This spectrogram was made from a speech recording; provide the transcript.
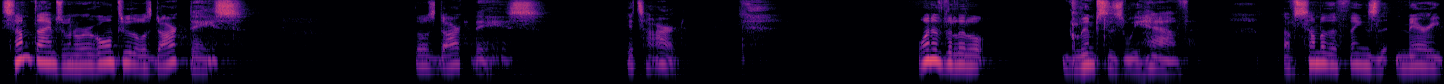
sometimes when we're going through those dark days, those dark days, it's hard. One of the little glimpses we have of some of the things that Mary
